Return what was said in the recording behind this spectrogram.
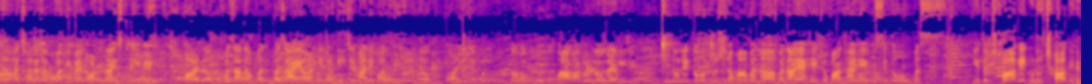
अच्छा लगा बहुत ही वेल ऑर्गेनाइज था इवेंट और बहुत ज़्यादा मज़ा आया और ये जो डीजे वाले कौन थे कौन डीजे बाबा बुलडोजर डीजे इन्होंने तो जो क्षमा बना बनाया है जो बांधा है उससे तो बस ये तो छा गए गुरु छा गए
